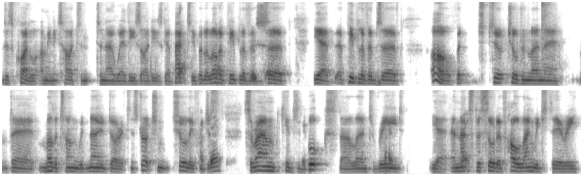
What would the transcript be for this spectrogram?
there's quite a lot. I mean, it's hard to, to know where these ideas go back yeah. to, but a lot of people have observed. Yeah, uh, people have observed. Oh, but ch- children learn their their mother tongue with no direct instruction. Surely, if we that's just right. surround kids with books, they'll learn to read. Right. Yeah, and that's right. the sort of whole language theory.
